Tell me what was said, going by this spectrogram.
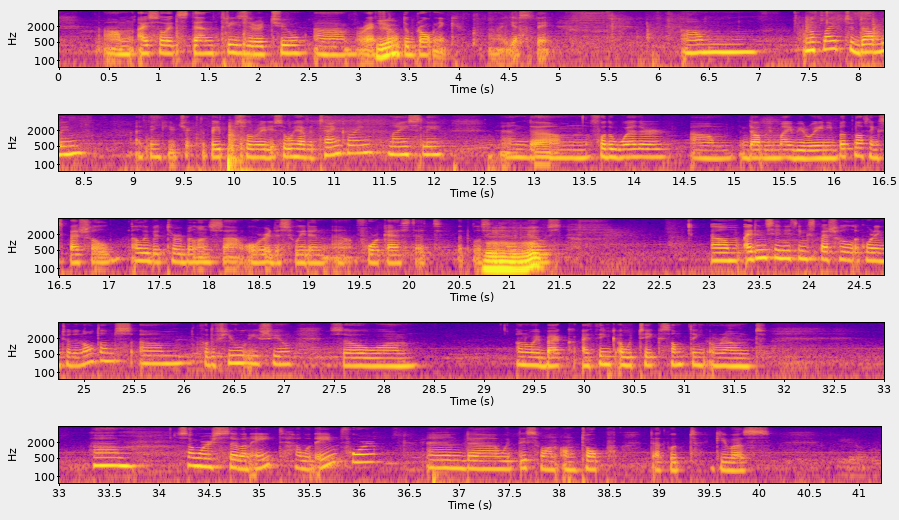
Um, I saw it stand 302 um, right yeah. from Dubrovnik uh, yesterday. Um, on a flight to Dublin, I think you checked the papers already, so we have a tankering nicely. And um, for the weather, um, Dublin might be rainy, but nothing special. A little bit turbulence uh, over the Sweden uh, forecasted, but we'll see mm-hmm. how it mm-hmm. goes. Um, I didn't see anything special according to the NOTAMs um, for the fuel issue. So um, on the way back, I think I would take something around um, somewhere 7 8 I would aim for. And uh, with this one on top, that would give us,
